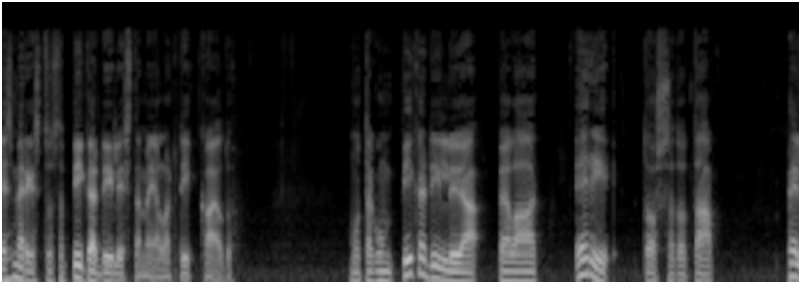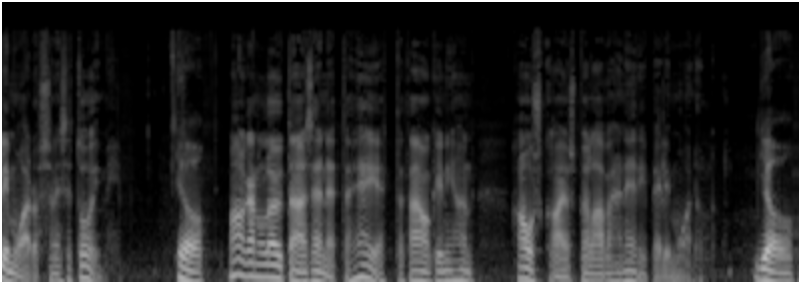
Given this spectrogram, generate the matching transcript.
esimerkiksi tuosta Piccadillystä me ei olla dikkailtu. Mutta kun Piccadillyä pelaa eri tuossa tota, pelimuodossa, niin se toimii. Joo, Mä oon alkanut löytää sen, että hei, että tämä onkin ihan hauskaa, jos pelaa vähän eri pelimuodolla. Joo,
